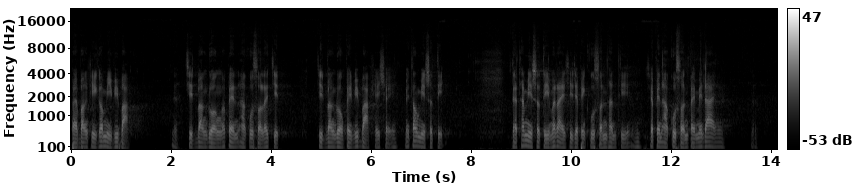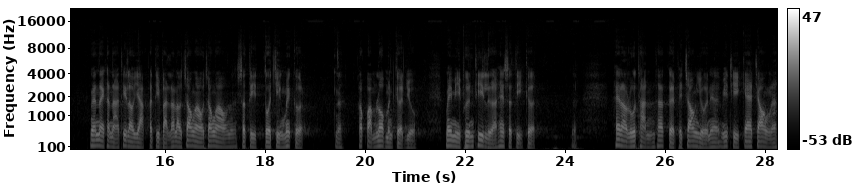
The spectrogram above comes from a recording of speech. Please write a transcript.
แต่บางทีก็มีวิบากจิตบางดวงก็เป็นอกุศลจิต จิตบางดวงเป็นวิบากเฉยๆไม่ต้องมีสติ แต่ถ้ามีสติเมื่อไหร่จิตจะเป็นกุศลทันที จะเป็นอกุศลไปไม่ได้งั้นในขณะที่เราอยากปฏิบัติแล้วเราจ้องเอาจ้องเอาสติตัวจริงไม่เกิดนะเพราะความโลภมันเกิดอยู่ ไม่มีพื้นที่เหลือให้สติเกิดนะให้เรารู้ทันถ้าเกิดไปจ้องอยู่เนี่ยวิธีแก้จ้องนะ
